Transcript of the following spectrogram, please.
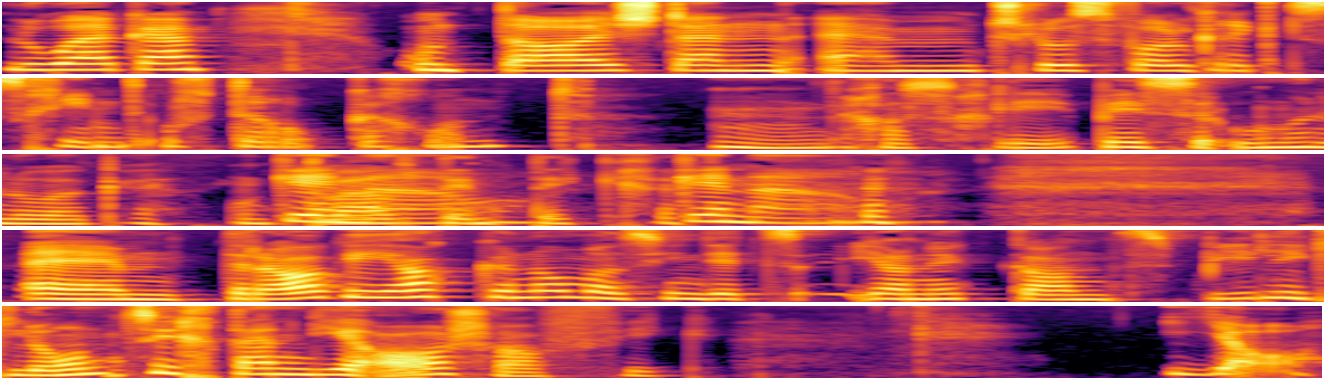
schauen. Und da ist dann ähm, die Schlussfolgerung, dass das Kind auf den Rücken kommt. Mm, da kann es ein bisschen besser umschauen und genau, die Welt entdecken. Genau. ähm, Tragejacken nochmal sind jetzt ja nicht ganz billig. Lohnt sich dann die Anschaffung? Ja.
